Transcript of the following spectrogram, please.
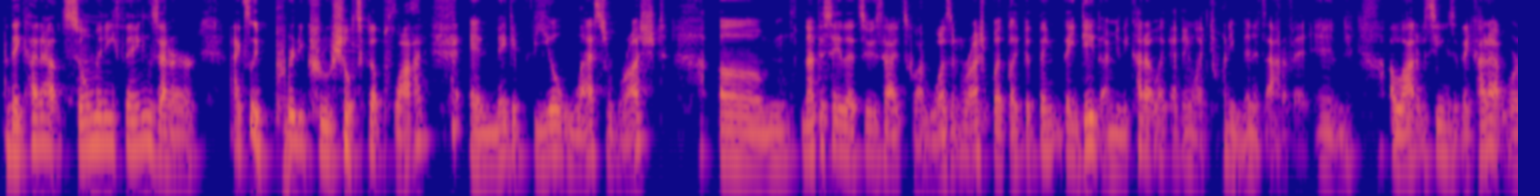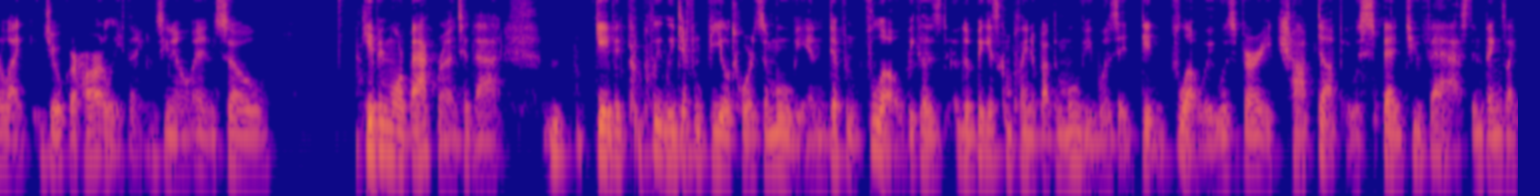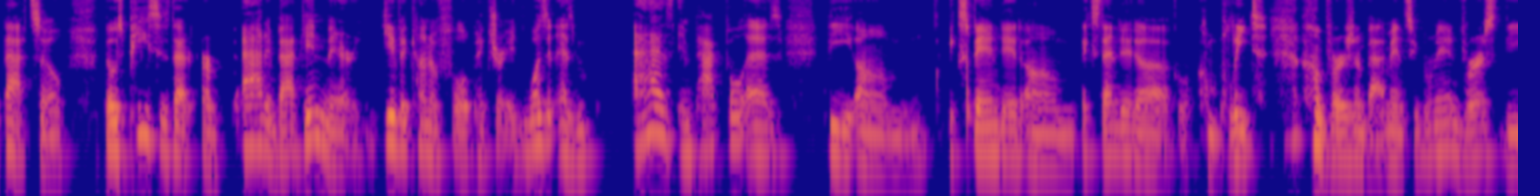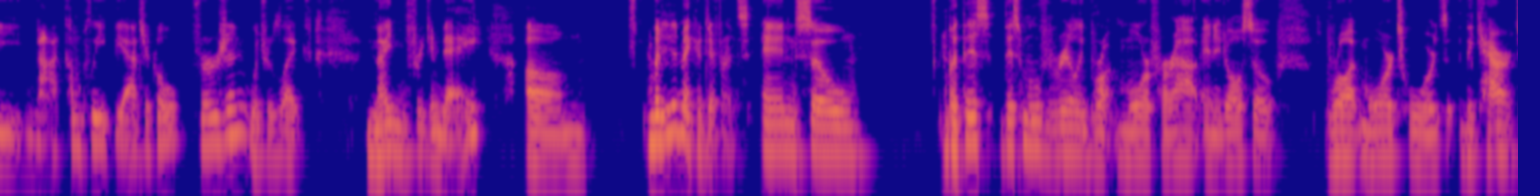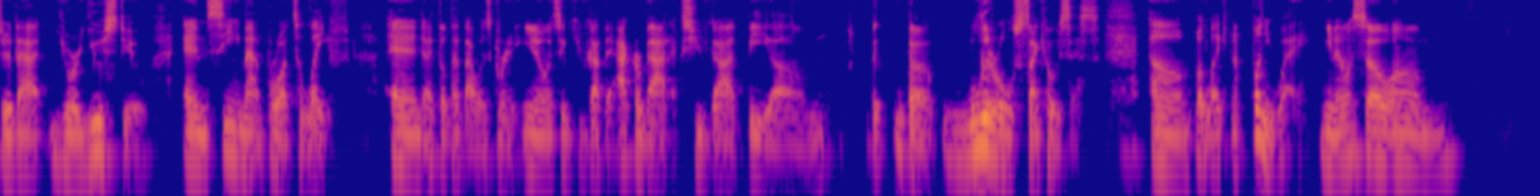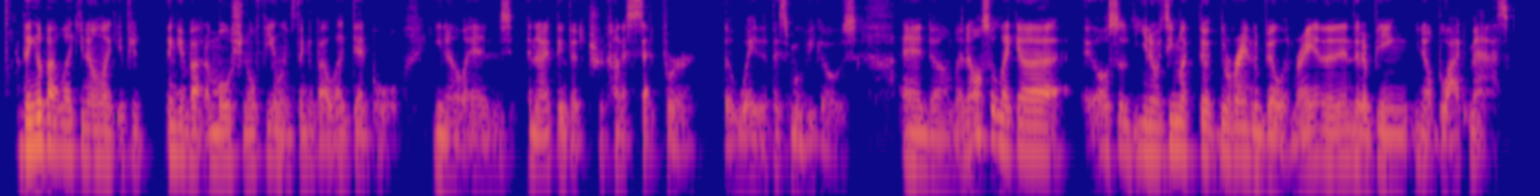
they cut out so many things that are actually pretty crucial to the plot and make it feel less rushed um not to say that suicide squad wasn't rushed but like the thing they did i mean they cut out like i think like 20 minutes out of it and a lot of the scenes that they cut out were like joker harley things you know and so giving more background to that gave it completely different feel towards the movie and different flow because the biggest complaint about the movie was it didn't flow. It was very chopped up. It was sped too fast and things like that. So those pieces that are added back in there give it kind of full picture. It wasn't as as impactful as the um expanded um extended uh complete version of Batman Superman versus the not complete theatrical version which was like night and freaking day. Um but it did make a difference. And so but this this movie really brought more of her out and it also brought more towards the character that you're used to and seeing that brought to life and I thought that that was great. You know, it's like you've got the acrobatics, you've got the um, the, the literal psychosis, um, but like in a funny way. You know, so um, think about like you know like if you're thinking about emotional feelings, think about like Deadpool. You know, and and I think that you're kind of set for the way that this movie goes and um and also like uh also you know it seemed like the the random villain right and it ended up being you know black mask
